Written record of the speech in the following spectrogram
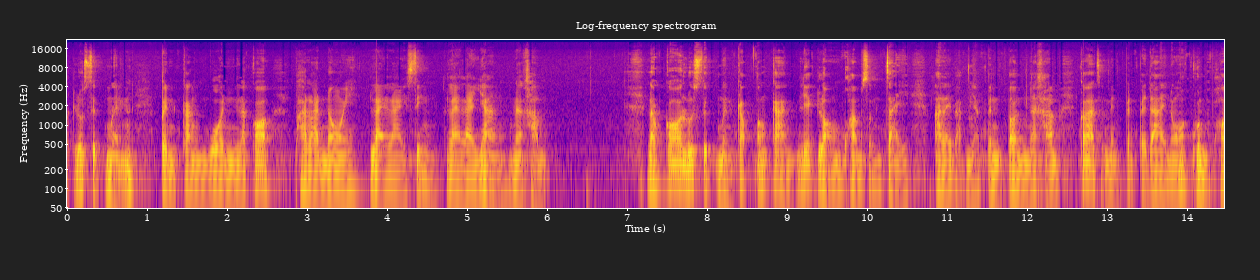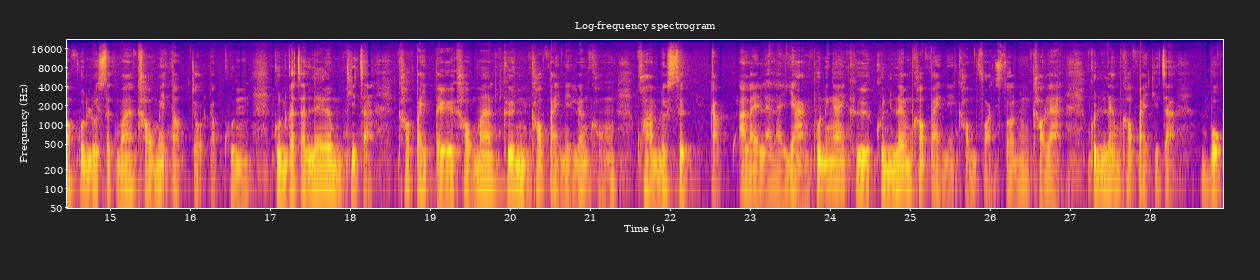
ทย์ รู้สึกเหมือน เป็นกังวลแล้วก็พารานอยหลายๆ สิ่งหลาย ๆ อย่างนะครับแล้วก็รู้สึกเหมือนกับต้องการเรียกร้องความสนใจอะไรแบบนี้เป็นต้นนะครับ ก็อาจจะเป็นเป็นไปได้เนาะคุณเพราะคุณรู้สึกว่าเขาไม่ตอบโจทย์กับคุณ คุณก็จะเริ่มที่จะเข้าไปเตอเขามากขึ้น เข้าไปในเรื่องของความรู้สึกกับอะไรหลาย ๆ อย่างพูดง่ายๆ คือ คุณเริ่มเข้าไปในคอมฟอร์ทโซนของเขาแล้วคุณเริ่มเข้าไปที่จะบุก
